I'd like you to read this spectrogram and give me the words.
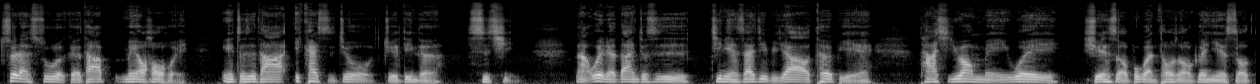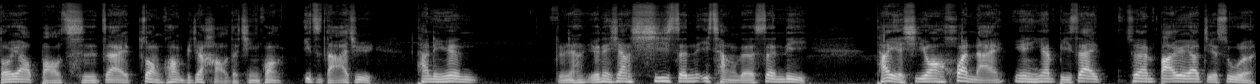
虽然输了，可他没有后悔，因为这是他一开始就决定的事情。那为了当然就是今年赛季比较特别，他希望每一位选手，不管投手跟野手，都要保持在状况比较好的情况。一直打下去，他宁愿怎么样？有点像牺牲一场的胜利，他也希望换来。因为你看比赛虽然八月要结束了，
